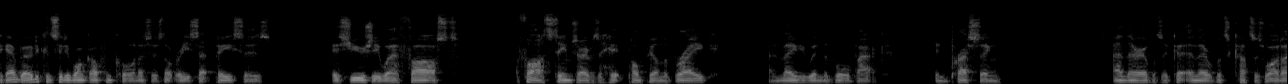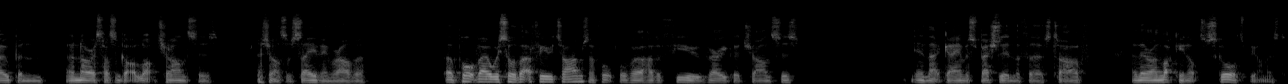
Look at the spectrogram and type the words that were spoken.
again, we only conceded one goal from corner, so it's not really set pieces. It's usually where fast fast teams are able to hit Pompey on the break and maybe win the ball back in pressing, and they're able to and they're able to cut us wide open. And Norris hasn't got a lot of chances, a chance of saving rather. At Port Vale, we saw that a few times. I thought Port Vale had a few very good chances in that game, especially in the first half, and they're unlucky not to score, to be honest.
